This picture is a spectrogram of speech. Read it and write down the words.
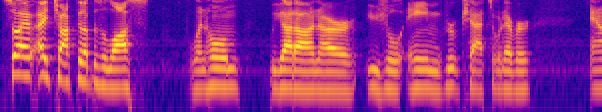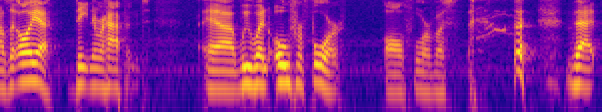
So I, I chalked it up as a loss. Went home. We got on our usual AIM group chats or whatever, and I was like, "Oh yeah, date never happened." Uh, we went 0 for 4, all four of us that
